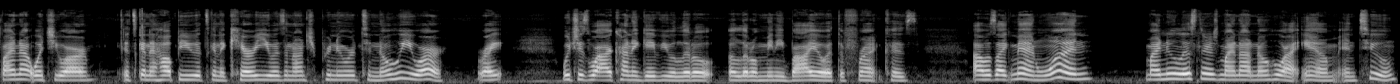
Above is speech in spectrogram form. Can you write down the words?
Find out what you are. It's going to help you. It's going to carry you as an entrepreneur to know who you are, right? Which is why I kind of gave you a little a little mini bio at the front cuz I was like, man, one, my new listeners might not know who I am, and two,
